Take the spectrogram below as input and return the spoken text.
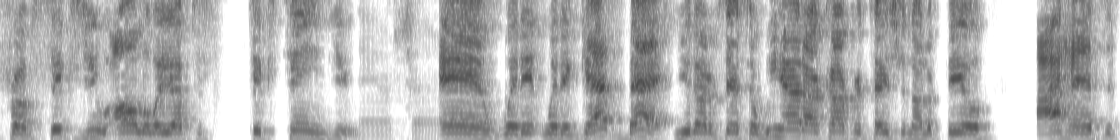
from 6U all the way up to 16U. And when it when it got back, you know what I'm saying? So we had our confrontation on the field. I had to,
